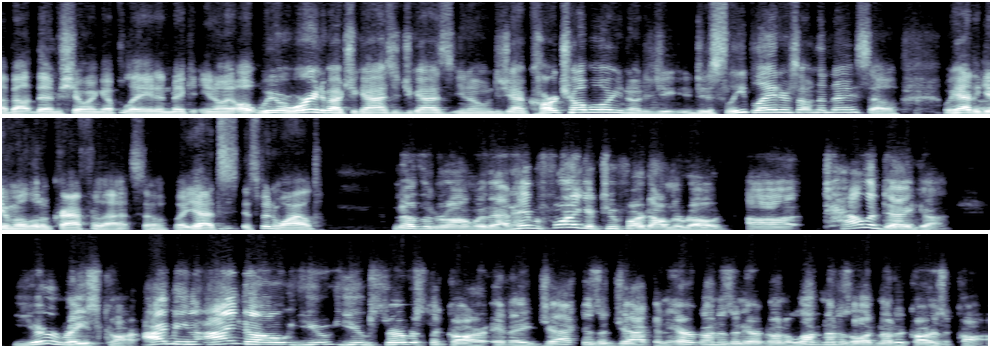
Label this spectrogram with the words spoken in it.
about them showing up late and making, you know, oh, we were worried about you guys. Did you guys, you know, did you have car trouble? You know, did you, did sleep late or something today? So we had to give them a little crap for that. So, but yeah, it's, it's been wild. Nothing wrong with that. Hey, before I get too far down the road, uh, Talladega, your race car. I mean, I know you you service the car, and a jack is a jack, an air gun is an air gun, a lug nut is a lug nut, a car is a car.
